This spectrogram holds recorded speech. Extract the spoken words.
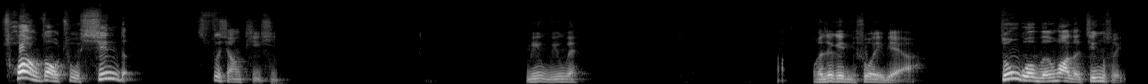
创造出新的思想体系。明不明白？我再给你说一遍啊，中国文化的精髓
